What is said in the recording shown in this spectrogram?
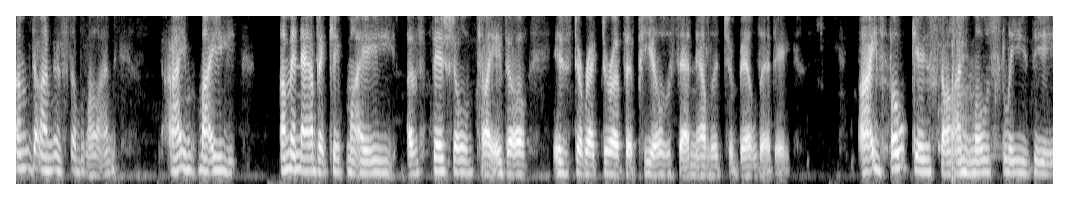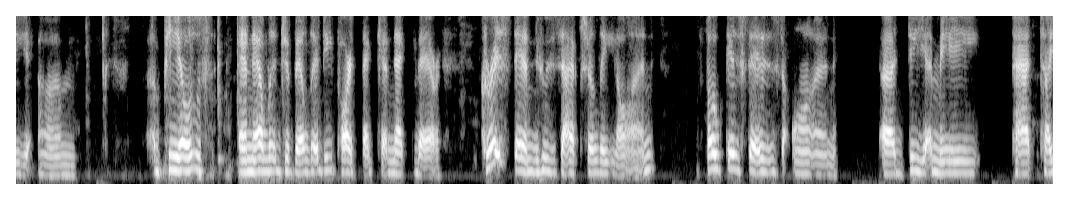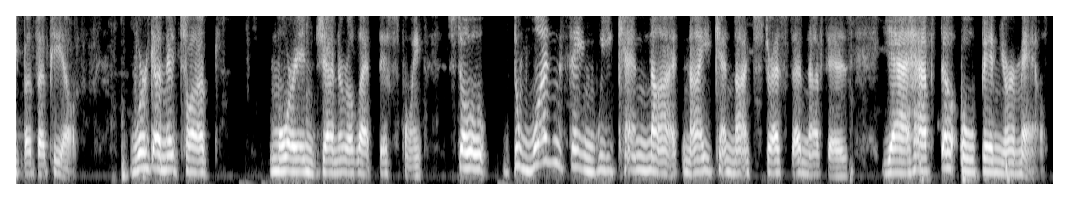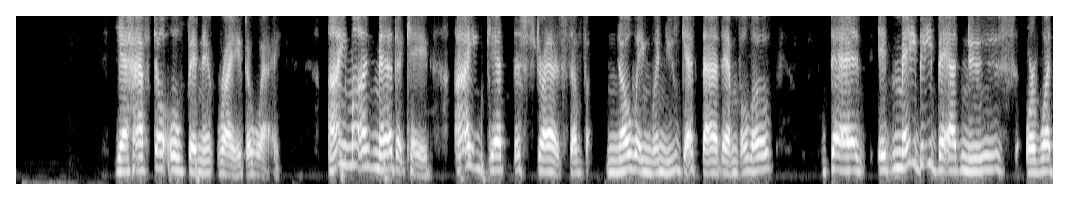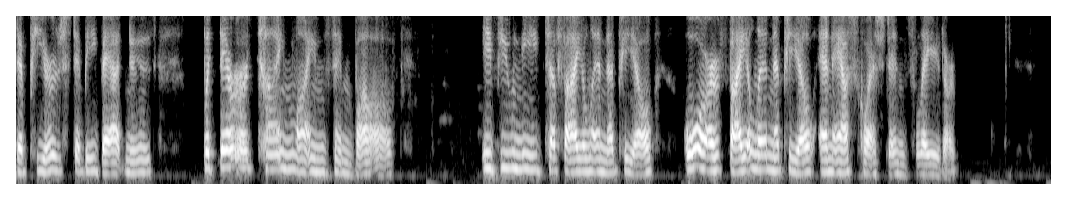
I'm Donna Sablon. I'm my I'm an advocate. My official title is Director of Appeals and Eligibility. I focus on mostly the um, appeals and eligibility part that connect there. Kristen, who's actually on, focuses on a DME PAT type of appeal. We're going to talk more in general at this point. So the one thing we cannot, and I cannot stress enough is you have to open your mail. You have to open it right away. I'm on Medicaid. I get the stress of knowing when you get that envelope that it may be bad news or what appears to be bad news, but there are timelines involved. If you need to file an appeal or file an appeal and ask questions later.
